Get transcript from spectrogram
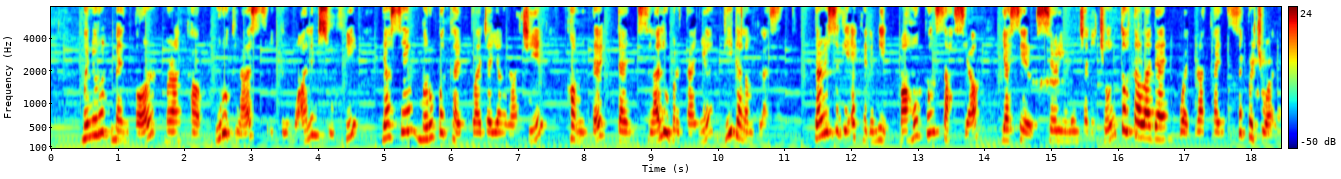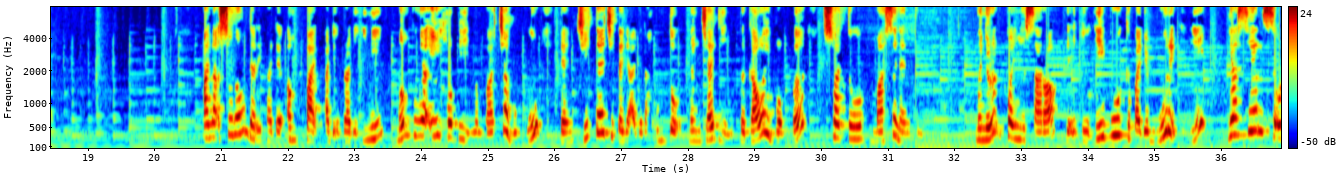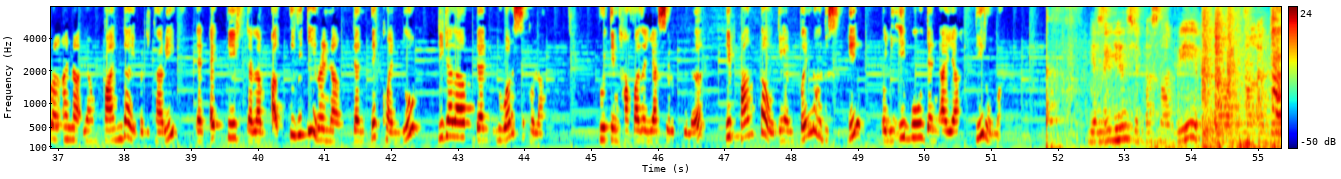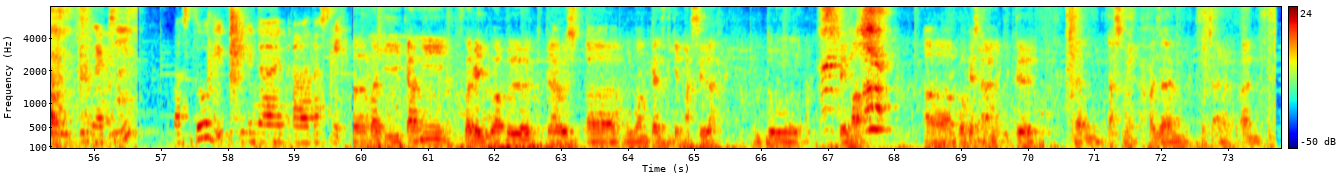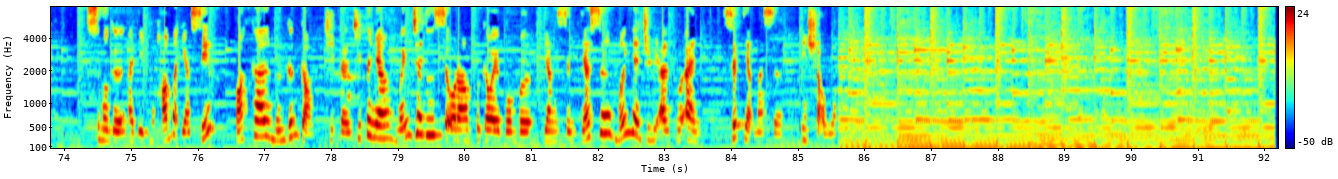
Menurut mentor merangkap guru kelas iaitu Mualim Sufi, Yasir merupakan pelajar yang rajin, committed dan selalu bertanya di dalam kelas. Dari segi akademik maupun sahsia, Yasir sering menjadi contoh tauladan buat rakan seperjuangan. Anak sulung daripada empat adik-beradik ini mempunyai hobi membaca buku dan cita-citanya adalah untuk menjadi pegawai bomba suatu masa nanti. Menurut Puan Yusara, iaitu ibu kepada murid ini, Yasir seorang anak yang pandai berdikari dan aktif dalam aktiviti renang dan taekwondo di dalam dan luar sekolah. Rutin hafazan Yasir pula dipantau dengan penuh disiplin oleh ibu dan ayah di rumah. Biasanya selepas maghrib uh, memang ada buku mengaji. Lepas tu diikuti dengan uh, tasmik. Uh, bagi kami sebagai ibu bapa kita harus uh, meluangkan sedikit masa lah untuk semak uh, progres anak-anak kita dan tasmik hafazan bacaan Al-Quran. Semoga adik Muhammad Yasir bakal menggenggam cita-citanya menjadi seorang pegawai bomba yang sentiasa menyanjuni Al-Quran setiap masa insya-Allah.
